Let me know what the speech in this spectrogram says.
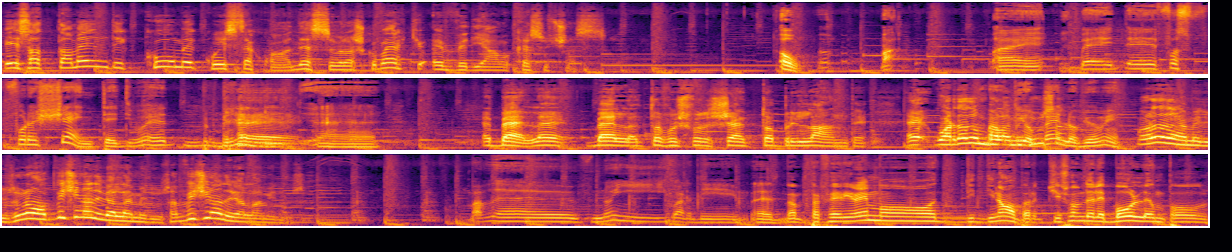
esattamente come questa qua. Adesso ve la scoperchio e vediamo che è successo. Oh, ma. ma è, beh, è fosforescente. Tipo, è brilli- eh. È bella, eh? Bella, tutta fosforescente, tutta brillante. Eh, guardate un po' la Oddio, medusa. bello più o meno. Guardate la medusa. No, avvicinatevi alla medusa, avvicinatevi alla medusa. Ma eh, noi, guardi. Eh, ma preferiremmo di, di no, per- ci sono delle bolle un po'.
